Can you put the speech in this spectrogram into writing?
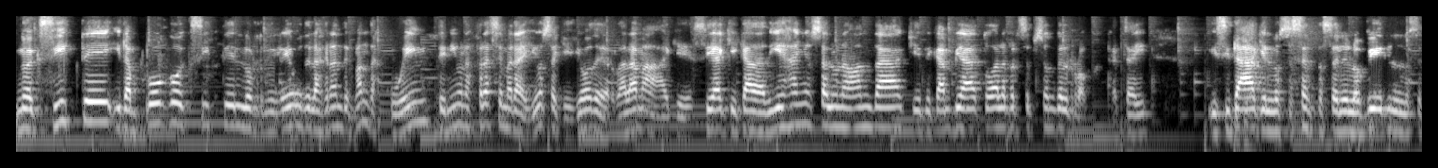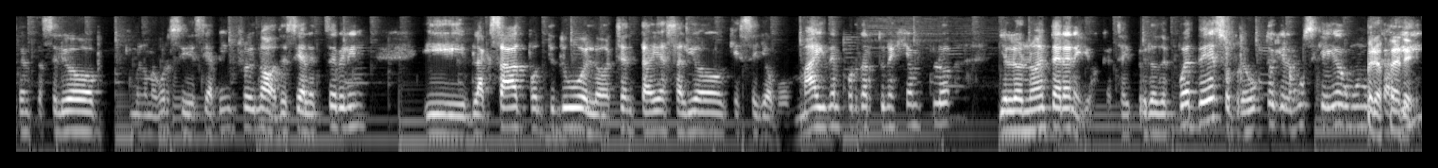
no existe y tampoco existen los relevos de las grandes bandas. Wayne tenía una frase maravillosa que yo de verdad la amaba, que decía que cada 10 años sale una banda que te cambia toda la percepción del rock, ¿cachai? Y citaba que en los 60 salió los Beatles, en los 70 salió, no me acuerdo si decía Pink Floyd, no, decía Led Zeppelin, y Black Sabbath, ponte tú, en los 80 había salido, qué sé yo, pues, Maiden, por darte un ejemplo, y en los 90 eran ellos, ¿cachai? Pero después de eso, producto que la música llega como un Pero espérate,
